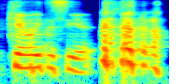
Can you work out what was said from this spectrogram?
can't wait to see it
